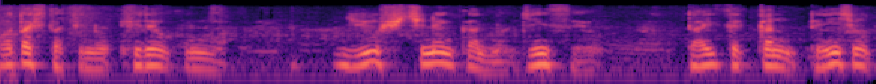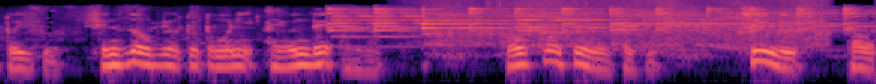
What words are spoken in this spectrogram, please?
私たちの秀夫君は17年間の人生を大血管転移症という心臓病とともに歩んでおりました高校生の時ついに倒れ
